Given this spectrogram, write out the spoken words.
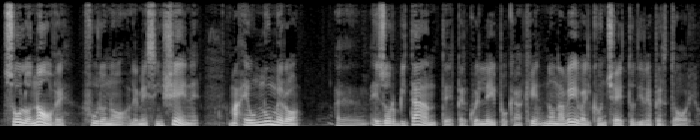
solo nove furono le messe in scene, ma è un numero eh, esorbitante per quell'epoca che non aveva il concetto di repertorio.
